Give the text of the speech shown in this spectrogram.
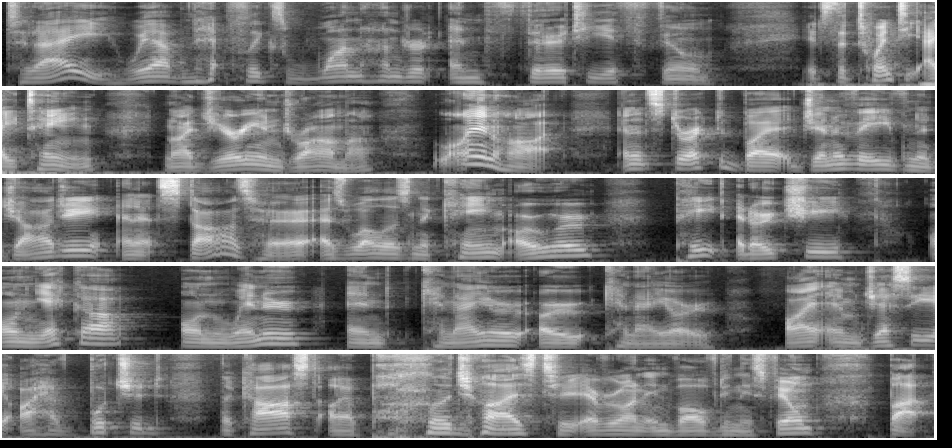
Today we have Netflix 130th film. It's the 2018 Nigerian drama Lionheart, and it's directed by Genevieve Nnaji, and it stars her as well as Nkem Owoh, Pete Edochie, Onyeka Onwenu, and Kanayo O Kanayo. I am Jesse. I have butchered the cast. I apologize to everyone involved in this film, but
